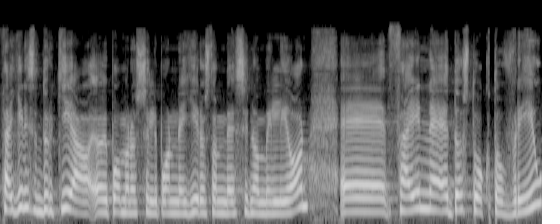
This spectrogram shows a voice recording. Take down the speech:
Θα γίνει στην Τουρκία ο επόμενος λοιπόν, γύρος των συνομιλιών. Ε, θα είναι εντός του Οκτωβρίου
